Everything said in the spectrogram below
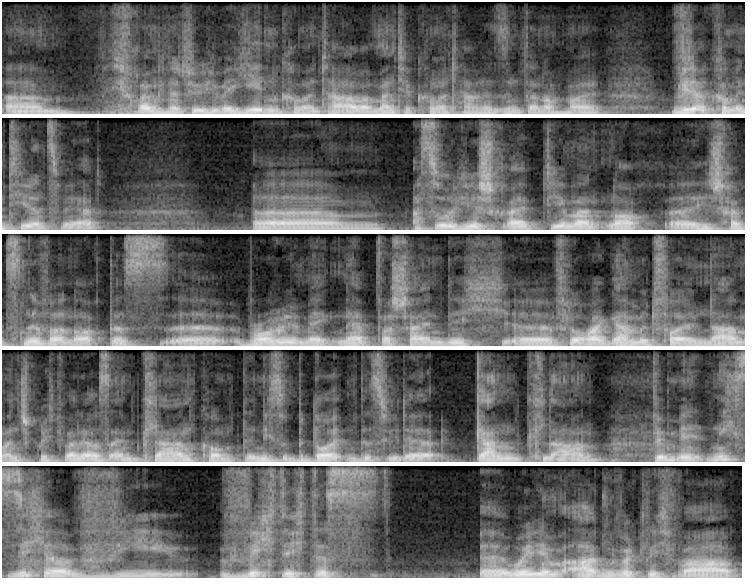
Ähm, ich freue mich natürlich über jeden Kommentar, aber manche Kommentare sind dann noch mal wieder kommentierenswert. Ähm, achso, hier schreibt jemand noch, äh, hier schreibt Sniffer noch, dass äh, Rory McNabb wahrscheinlich äh, Flora Gunn mit vollen Namen anspricht, weil er aus einem Clan kommt, der nicht so bedeutend ist wie der Gunn-Clan. Bin mir nicht sicher, wie wichtig das äh, William Arden wirklich war,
